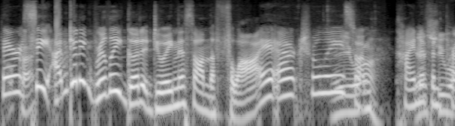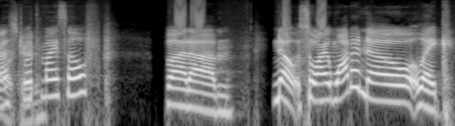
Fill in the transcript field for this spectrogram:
There, Okay. see, I'm getting really good at doing this on the fly, actually. So I'm kind Yes, of you are, impressed with myself. But um, no, so I want to know like.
